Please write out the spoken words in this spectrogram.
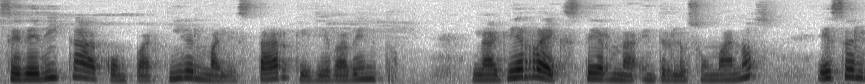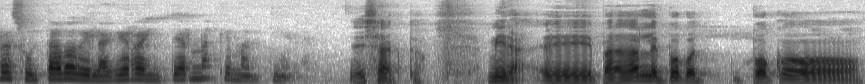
se dedica a compartir el malestar que lleva dentro. La guerra externa entre los humanos es el resultado de la guerra interna que mantiene. Exacto. Mira, eh, para darle poco, poco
